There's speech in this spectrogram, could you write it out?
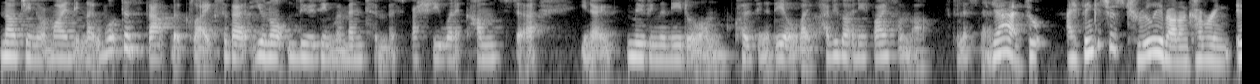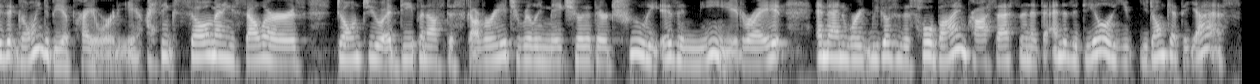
nudging or reminding like what does that look like so that you're not losing momentum especially when it comes to you know moving the needle on closing a deal like have you got any advice on that for the listeners Yeah. So I think it's just truly about uncovering is it going to be a priority? I think so many sellers don't do a deep enough discovery to really make sure that there truly is a need, right? And then we go through this whole buying process, and at the end of the deal, you, you don't get the yes.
